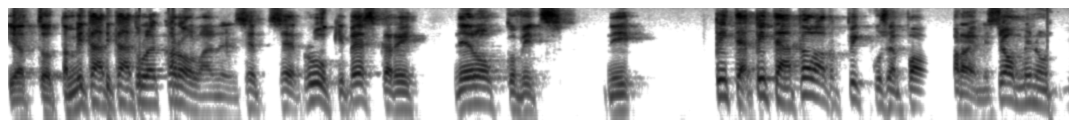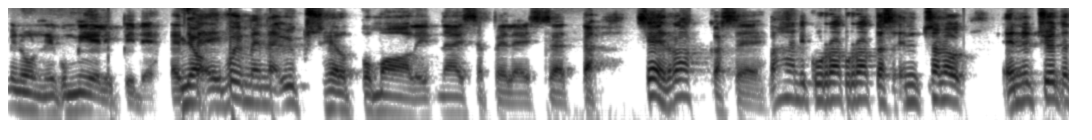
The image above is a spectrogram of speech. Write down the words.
ja tota, mitä, mitä tulee Karolainen, se, se ruuki veskari Nelokkovits, niin pitää, pitää pelata pikkusen paremmin. Se on minun, minun niin kuin mielipide. Että ei voi mennä yksi helppo maali näissä peleissä. Että se ratkaisee. Vähän niin kuin rat, ratas, en nyt, sano, en nyt syötä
